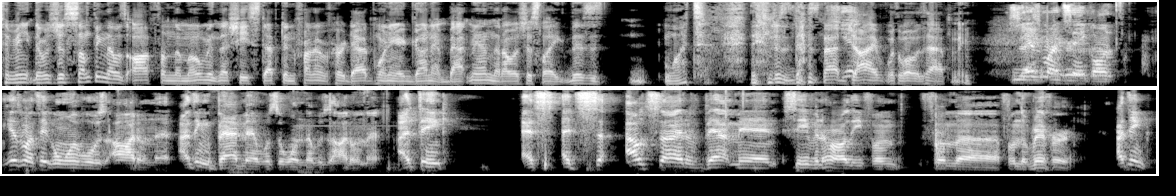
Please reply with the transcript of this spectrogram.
to me, there was just something that was off from the moment that she stepped in front of her dad pointing a gun at Batman that I was just like, this is, what? It just does not Yeah. jive with what was happening. here's my take on here's my take on what was odd on that. I think Batman was the one that was odd on that. I think it's it's outside of Batman saving Harley from from uh, from the river. I think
